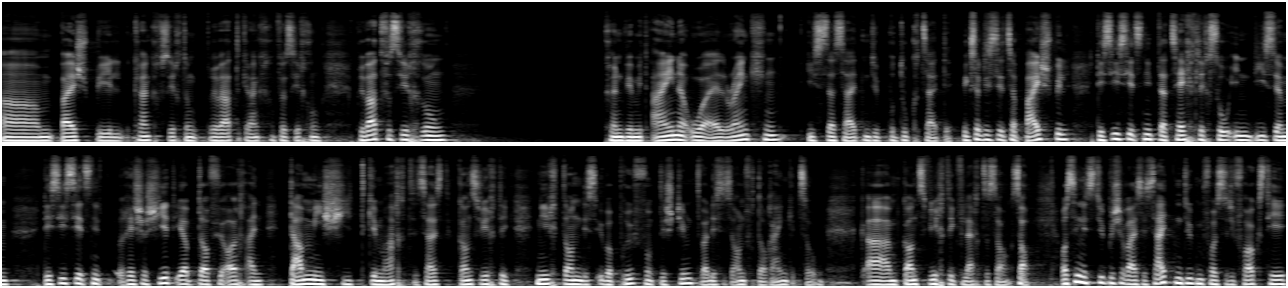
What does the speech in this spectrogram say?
ähm, Beispiel Krankenversicherung, private Krankenversicherung, Privatversicherung können wir mit einer URL ranken ist der Seitentyp Produktseite. Wie gesagt, das ist jetzt ein Beispiel, das ist jetzt nicht tatsächlich so in diesem, das ist jetzt nicht recherchiert, ihr habt da für euch ein Dummy-Sheet gemacht. Das heißt, ganz wichtig, nicht dann das überprüfen, ob das stimmt, weil es ist einfach da reingezogen. Ähm, ganz wichtig vielleicht zu sagen. So, was sind jetzt typischerweise Seitentypen, falls du dich fragst, hey,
